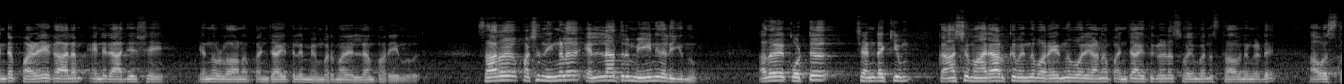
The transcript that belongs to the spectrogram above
എന്റെ പഴയ കാലം എന്റെ രാജേഷേ എന്നുള്ളതാണ് പഞ്ചായത്തിലെ മെമ്പർമാരെല്ലാം പറയുന്നത്. സാറ് പക്ഷെ നിങ്ങൾ എല്ലാത്തിനും മീനി നടിക്കുന്നു അത് കൊട്ട് ചെണ്ടയ്ക്കും കാശ് മാരാർക്കും എന്ന് പറയുന്ന പോലെയാണ് പഞ്ചായത്തുകളുടെ സ്വയംഭരണ സ്ഥാപനങ്ങളുടെ അവസ്ഥ.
